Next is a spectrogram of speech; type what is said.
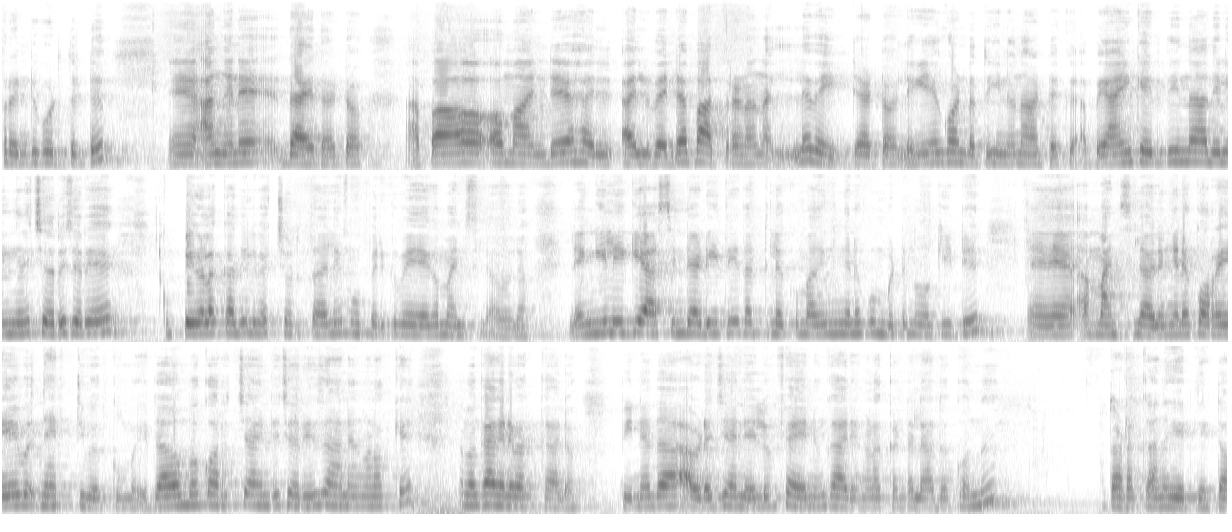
ഫ്രണ്ട് കൊടുത്തിട്ട് അങ്ങനെ ഇതായതാ കേട്ടോ അപ്പോൾ ആ ഒമാന്റെ ഹൽ ഹൽവന്റെ പാത്രമാണ് നല്ല വെയിറ്റ് കേട്ടോ അല്ലെങ്കിൽ ഞാൻ കൊണ്ടെത്തിനു നാട്ടിലേക്ക് അപ്പോൾ ഞാൻ കരുതിയിരുന്ന അതിലിങ്ങനെ ചെറിയ ചെറിയ കുപ്പികളൊക്കെ അതിൽ വെച്ചുകൊടുത്താൽ മൂപ്പർക്ക് വേഗം മനസ്സിലാവുമല്ലോ. അല്ലെങ്കിൽ ഈ ഗ്യാസിന്റെ തട്ടിൽ വെക്കുമ്പോൾ അതിങ്ങനെ കുമ്പിട്ട് നോക്കിയിട്ട് മനസ്സിലാവില്ല. ഇങ്ങനെ കുറേ നിരത്തി വെക്കുമ്പോൾ ഇതാകുമ്പോൾ കുറച്ച് അതിന്റെ ചെറിയ സാധനങ്ങളൊക്കെ നമുക്ക് അങ്ങനെ വെക്കാമല്ലോ പിന്നെ അതാ അവിടെ ജനലും ഫാനും കാര്യങ്ങളൊക്കെ ഉണ്ടല്ലോ അതൊക്കെ ഒന്ന് തുടക്കാന്ന് കരുതിട്ടോ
